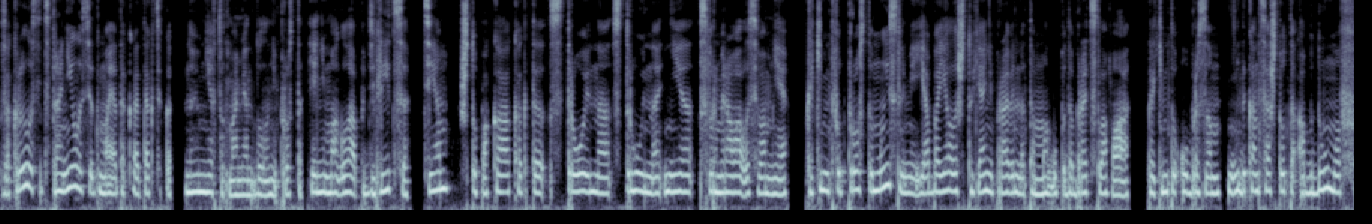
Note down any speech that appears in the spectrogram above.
закрылась, отстранилась, это моя такая тактика. Но и мне в тот момент было непросто. Я не могла поделиться тем, что пока как-то стройно, струйно не сформировалось во мне. Какими-то вот просто мыслями я боялась, что я неправильно там могу подобрать слова, каким-то образом, не до конца что-то обдумав,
